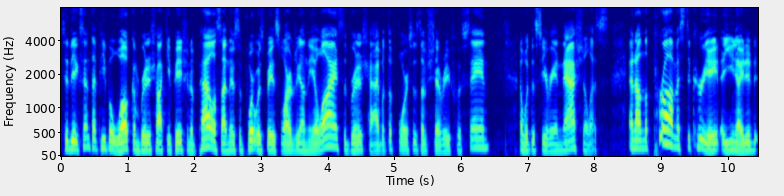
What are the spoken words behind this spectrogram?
To the extent that people welcomed British occupation of Palestine, their support was based largely on the alliance the British had with the forces of Sharif Hussein and with the Syrian nationalists, and on the promise to create a united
